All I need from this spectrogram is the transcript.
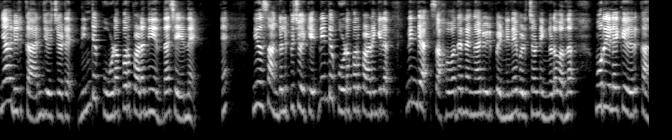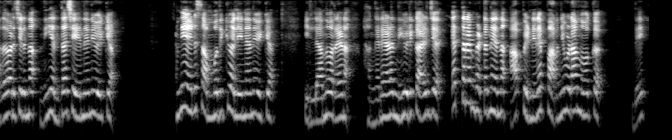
ഞാൻ ഒരു കാര്യം ചോദിച്ചോട്ടെ? നിന്റെ കൂടപ്പുറപ്പാണ് നീ എന്താ ചെയ്യുന്നേ? ഏ? നീ ഒന്ന് സങ്കല്പിച്ച് നോക്കിയേ. നിന്റെ കൂടപ്പുറപ്പാണെങ്കിൽ നിന്റെ സഹോദരൻ എങ്ങാനും ഒരു പെണ്ണിനെ വിളിച്ചോണ്ട് ഇങ്ങോട്ട് വന്ന് മുറിയിലേക്ക് കയറി കഥ അടിച്ചിരുന്ന നീ എന്താ ചെയ്യുന്നതെന്ന് ചോദിക്കാം. നീ അതിന് സമ്മതിക്കും അലീനെന്ന് ചോദിക്കാം. ഇല്ല എന്ന് പറയണം. അങ്ങനെയാണ് നീ ഒരു കാര്യം ചെയ്യുക എത്രയും പെട്ടെന്ന് എന്ന് ആ പെണ്ണിനെ പറഞ്ഞു വിടാൻ നോക്ക്. ദേ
